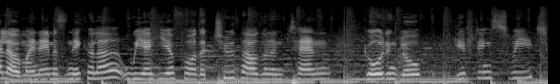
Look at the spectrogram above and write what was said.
Hello, my name is Nicola. We are here for the 2010 Golden Globe gifting suite.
